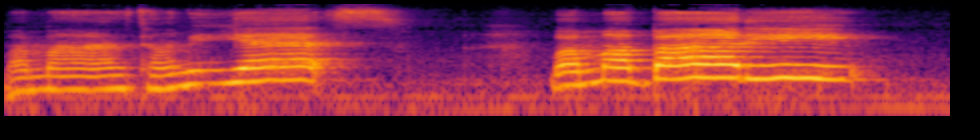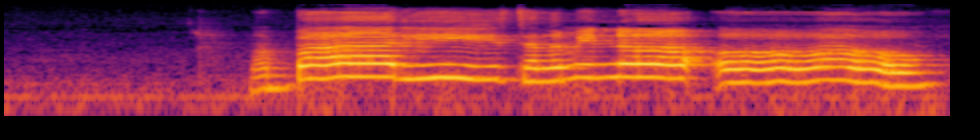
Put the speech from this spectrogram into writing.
My mind's telling me yes, but my body my body's telling me no.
